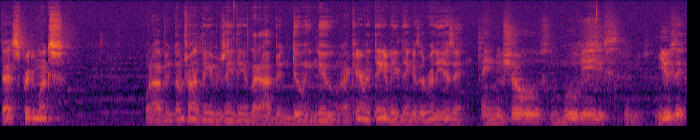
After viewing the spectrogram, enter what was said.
that's pretty much what I've been. I'm trying to think if there's anything that I've been doing new, and I can't really think of anything because it really isn't. Any new shows, new movies, new music,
